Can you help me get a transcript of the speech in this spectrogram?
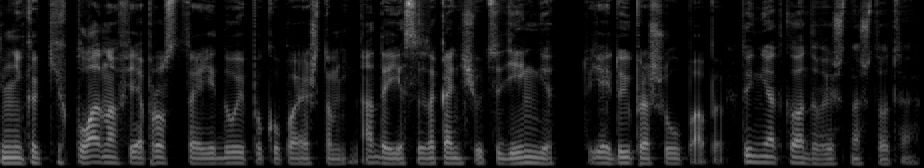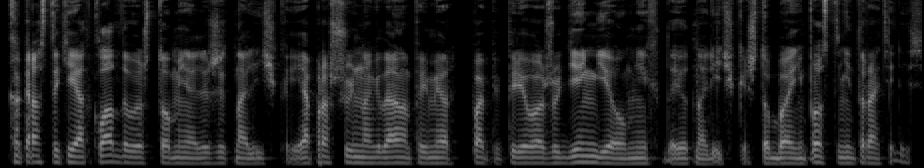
никаких планов, я просто иду и покупаю, что мне надо. Если заканчиваются деньги, то я иду и прошу у папы. Ты не откладываешь на что-то? Как раз-таки я откладываю, что у меня лежит наличка. Я прошу иногда, например, папе перевожу деньги, а он мне их дает наличкой, чтобы они просто не тратились.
